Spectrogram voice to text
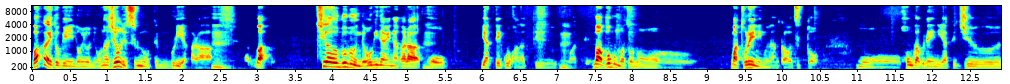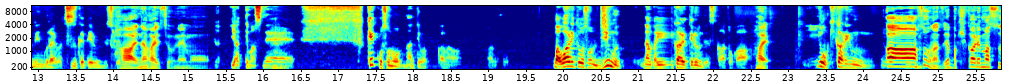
若い時のように同じようにするのって無理やから、うん。まあ、違う部分で補いながら、こう、やっていこうかなっていうのがあって、まあ僕もその、まあトレーニングなんかはずっと、もう本格的にやって10年ぐらいは続けてるんですけど、はい、長いですよね、もやってますね。結構その、なんていうのかな、あの、まあ割とそのジムなんか行かれてるんですかとか、う。はい。よう聞かれるんよああ、そうなんです。やっぱ聞かれます？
